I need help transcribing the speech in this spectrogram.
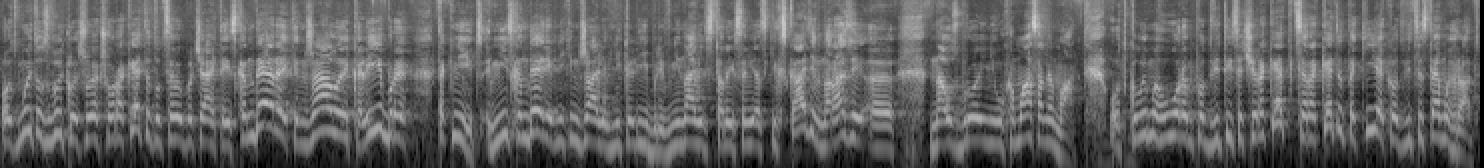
От ми то звикли, що якщо ракети, то це вибачайте іскандери, кінжали, калібри. Так ні, ні іскандерів, ні кінжалів, ні калібрів, ні навіть старих совєтських скадів наразі на озброєнні у Хамаса нема. От коли ми говоримо про 2000 ракет, це ракети такі, як от від системи ГРАД.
